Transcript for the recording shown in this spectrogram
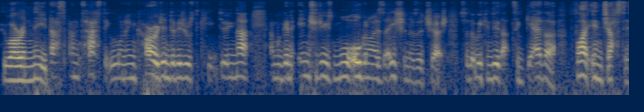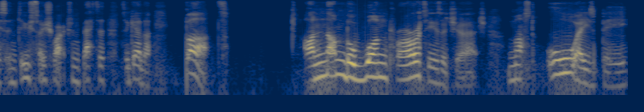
who are in need. That's fantastic. We want to encourage individuals to keep doing that, and we're going to introduce more organisation as a church so that we can do that together, fight injustice, and do social action better together. But our number one priority as a church must always be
